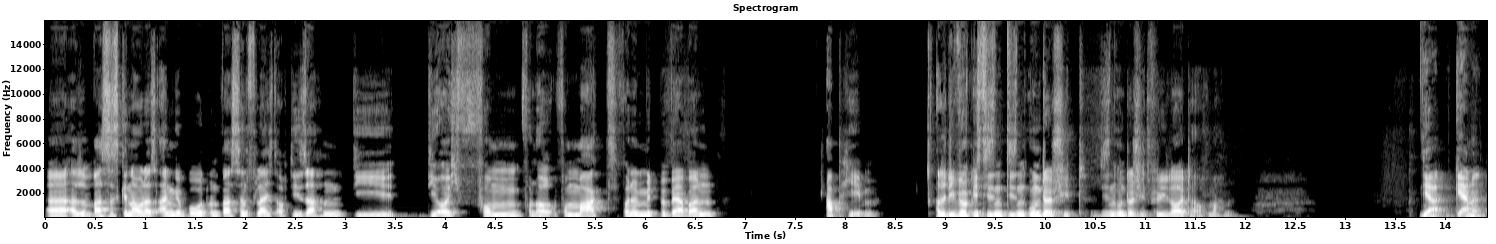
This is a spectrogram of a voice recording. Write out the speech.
Äh, also was ist genau das Angebot und was sind vielleicht auch die Sachen, die, die euch vom, von vom Markt, von den Mitbewerbern abheben. Also die wirklich diesen, diesen Unterschied, diesen Unterschied für die Leute auch machen. Ja, gerne.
